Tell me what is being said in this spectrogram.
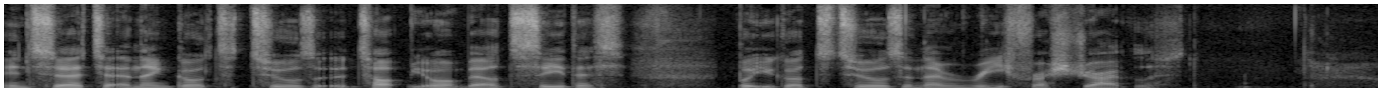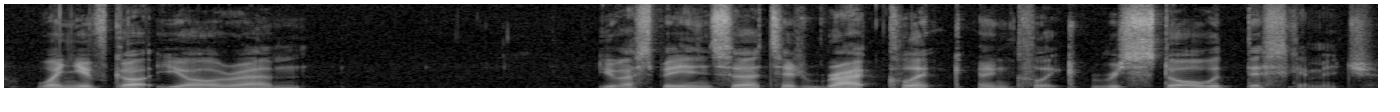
insert it and then go to tools at the top. You won't be able to see this, but you go to tools and then refresh drive list. When you've got your um, USB inserted, right click and click restore with disk image.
